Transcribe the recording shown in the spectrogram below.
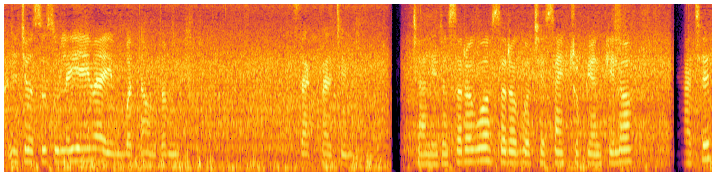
અને જો શું શું લઈ આવ્યા એ હું બતાવું તમને શાકભાજી ચાલી તો સરગવો સરગવો છે સાઠ રૂપિયાનો કિલો. આ છે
